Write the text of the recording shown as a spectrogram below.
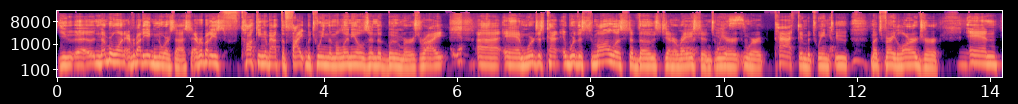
you uh, number one, everybody ignores us. Everybody's talking about the fight between the millennials and the boomers, right? Uh, and we're just kind of we're the smallest of those generations. We are we're packed in between two much very larger. And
